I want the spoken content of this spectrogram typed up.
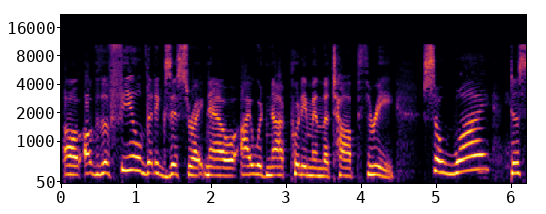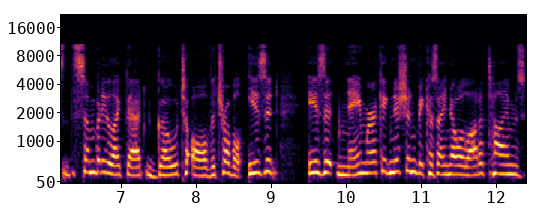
Uh, of the field that exists right now, I would not put him in the top three. So why does somebody like that go to all the trouble? Is it is it name recognition? Because I know a lot of times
